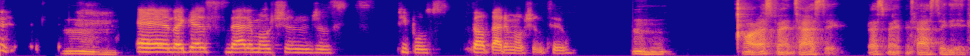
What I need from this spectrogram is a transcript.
mm. And I guess that emotion just people felt that emotion too. Mm-hmm. Oh, that's fantastic. That's fantastic.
